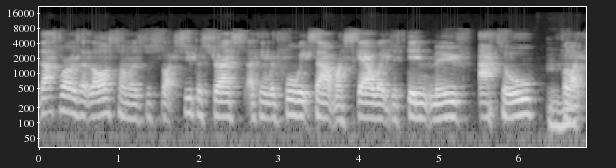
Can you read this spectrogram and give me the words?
that's where I was at last time. I was just like super stressed. I think with four weeks out, my scale weight just didn't move at all for like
